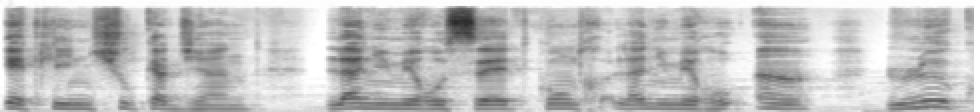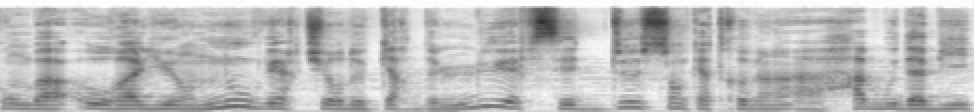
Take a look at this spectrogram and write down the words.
Kathleen Choukadjian, la numéro 7 contre la numéro 1. Le combat aura lieu en ouverture de carte de l'UFC 280 à Abu Dhabi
